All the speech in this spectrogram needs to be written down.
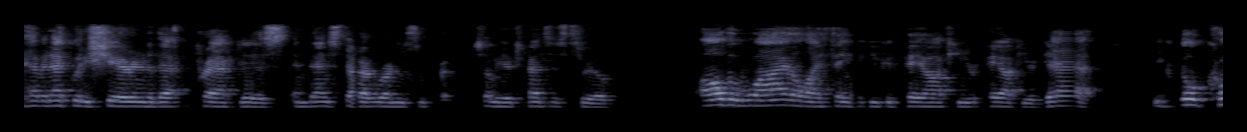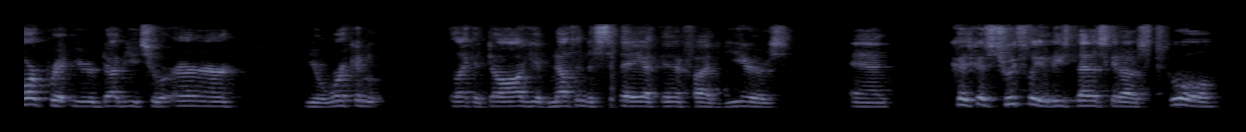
have an equity share into that practice, and then start running some some of your expenses through all the while I think you could pay off your pay off your debt. You go corporate, you're a W two earner, you're working like a dog, you have nothing to say at the end of five years. And because truthfully, these dentists get out of school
